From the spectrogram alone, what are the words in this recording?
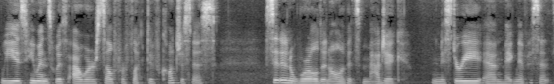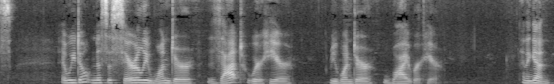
We, as humans with our self reflective consciousness, sit in a world in all of its magic, mystery, and magnificence. And we don't necessarily wonder that we're here, we wonder why we're here. And again,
